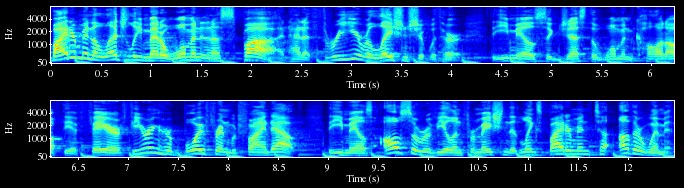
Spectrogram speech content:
Biderman allegedly met a woman in a spa and had a three year relationship with her. The emails suggest the woman called off the affair, fearing her boyfriend would find out. The emails also reveal information that links Biderman to other women.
